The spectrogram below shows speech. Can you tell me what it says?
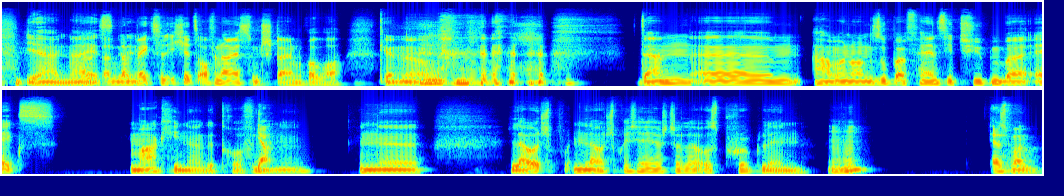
Ja, nice. Dann, dann wechsle ich jetzt auf Neißenstein rüber. Genau. dann ähm, haben wir noch einen super fancy Typen bei Ex Machina getroffen. Ja. Ne? Eine Lautspr ein Lautsprecherhersteller aus Brooklyn. Mhm. Erstmal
